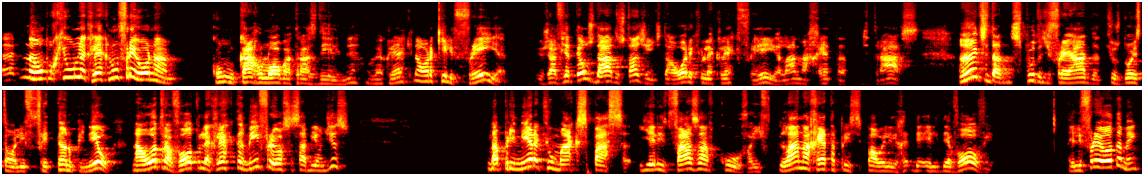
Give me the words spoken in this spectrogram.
É, não, porque o Leclerc não freou na, com o um carro logo atrás dele, né? O Leclerc, na hora que ele freia, eu já vi até os dados, tá, gente? Da hora que o Leclerc freia, lá na reta de trás. Antes da disputa de freada, que os dois estão ali fritando pneu, na outra volta o Leclerc também freou, vocês sabiam disso? Na primeira que o Max passa e ele faz a curva, e lá na reta principal ele, ele devolve, ele freou também.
